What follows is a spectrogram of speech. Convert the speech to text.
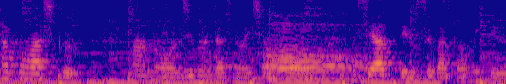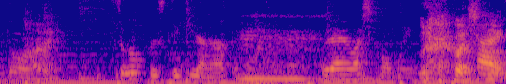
たくましくあの自分たちの衣装を見せ合ってる姿を見てると、はいすごごく素敵だなと羨ましく思います。羨ましく、はい。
